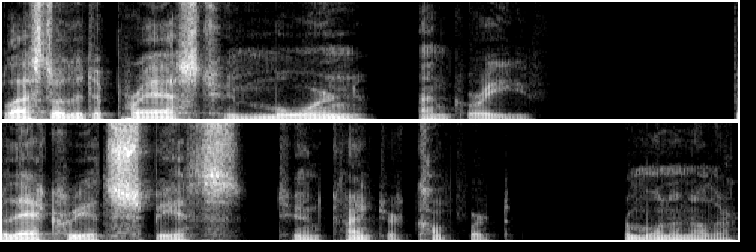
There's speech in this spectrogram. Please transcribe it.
Blessed are the depressed who mourn and grieve, for they create space to encounter comfort from one another.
